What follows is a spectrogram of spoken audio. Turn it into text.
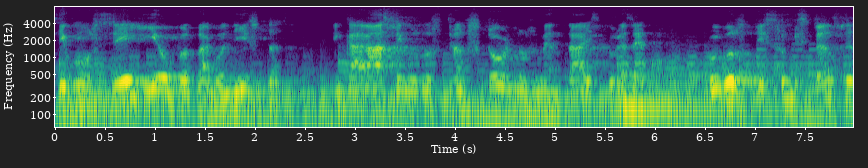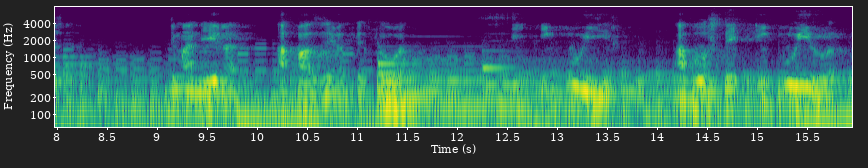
se você e eu, protagonistas, encarássemos os transtornos mentais, por exemplo, por uso de substâncias de maneira a fazer a pessoa se incluir, a você incluí-la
